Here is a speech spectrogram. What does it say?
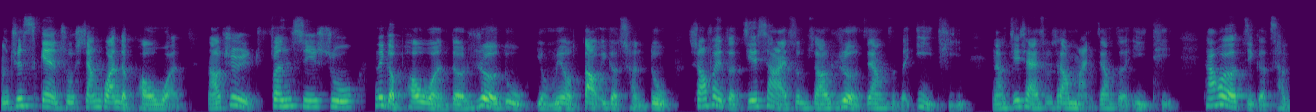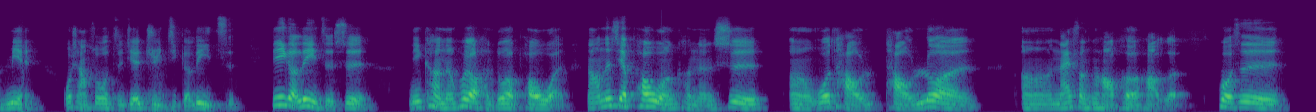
我们去 scan 出相关的 po 文，然后去分析出那个 po 文的热度有没有到一个程度，消费者接下来是不是要热这样子的议题，然后接下来是不是要买这样子的议题，它会有几个层面，我想说我直接举几个例子，第一个例子是。你可能会有很多的 po 文，然后那些 po 文可能是，嗯，我讨讨论，嗯，奶粉很好喝好了，或者是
